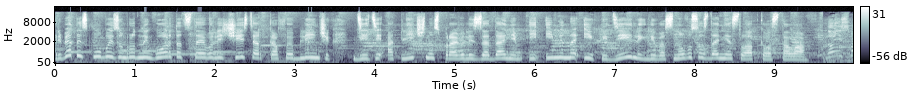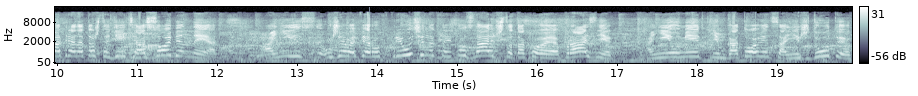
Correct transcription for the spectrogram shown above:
Ребята из клуба «Изумрудный город» отстаивали честь арт-кафе «Блинчик». Дети отлично справились с заданием, и именно их идеи легли в основу создания сладкого стола. Но несмотря на то, что дети особенные, они уже, во-первых, приучены, ну, знают, что такое праздник, они умеют к ним готовиться, они ждут их,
